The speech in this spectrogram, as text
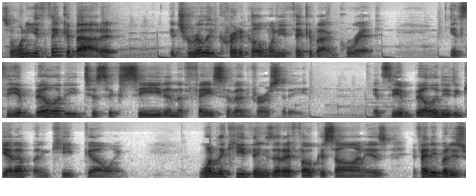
So, when you think about it, it's really critical when you think about grit. It's the ability to succeed in the face of adversity. It's the ability to get up and keep going. One of the key things that I focus on is if anybody's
